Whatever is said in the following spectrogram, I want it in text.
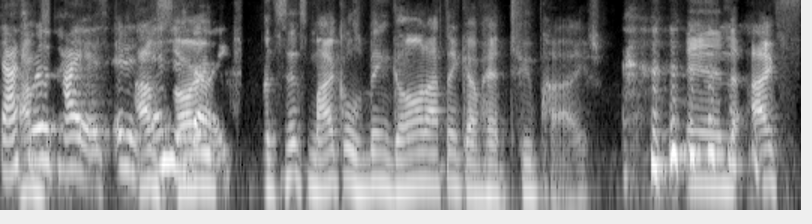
That's I'm- where the pie is. It is I'm in sorry. but since Michael's been gone, I think I've had two pies. and I And I f-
